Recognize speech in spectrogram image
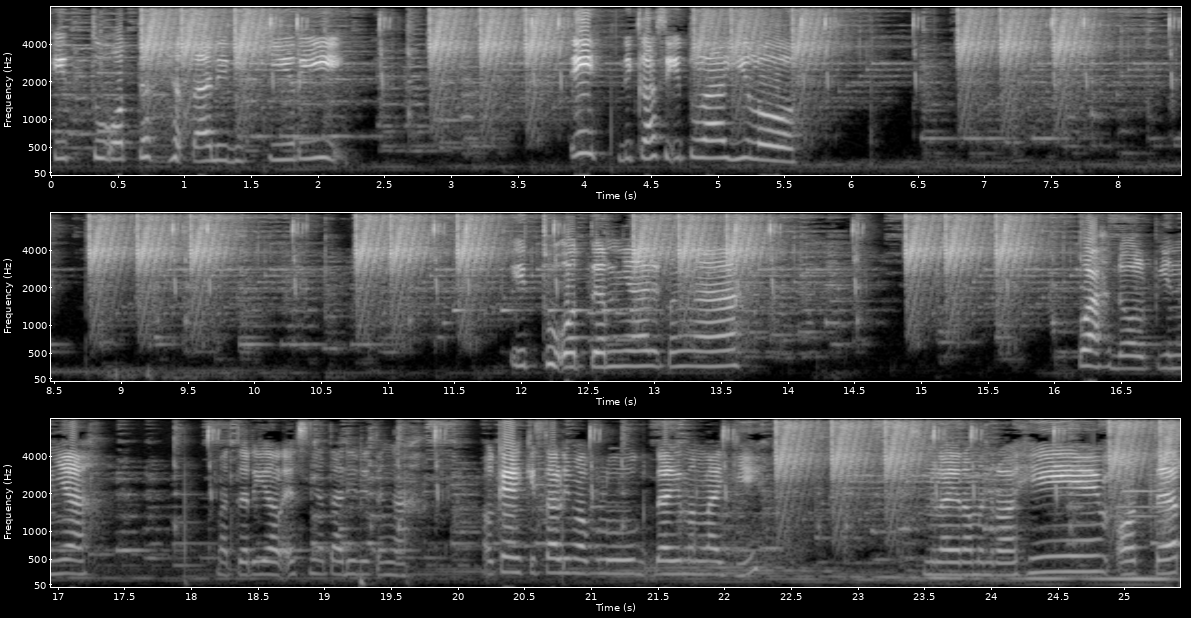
Itu oternya tadi di kiri. Ih, dikasih itu lagi loh. Itu oternya di tengah. Wah, dolphinnya. Material S-nya tadi di tengah. Oke, kita 50 diamond lagi. Bismillahirrahmanirrahim. Otter,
